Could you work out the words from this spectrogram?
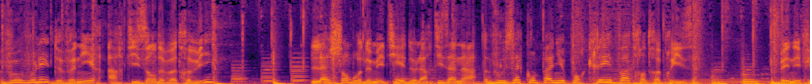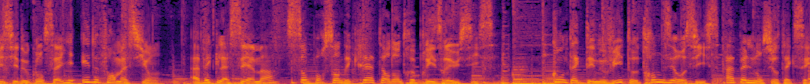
Vous voulez devenir artisan de votre vie? La Chambre de métier et de l'artisanat vous accompagne pour créer votre entreprise. Bénéficiez de conseils et de formations. Avec la CMA, 100% des créateurs d'entreprises réussissent. Contactez-nous vite au 3006, appel non surtaxé.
